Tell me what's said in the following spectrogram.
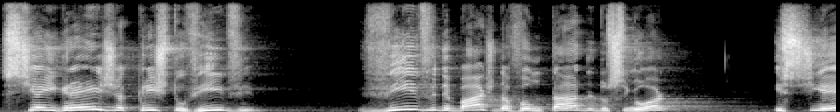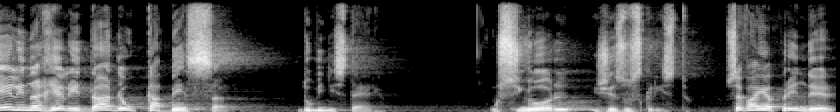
Se a igreja Cristo vive, vive debaixo da vontade do Senhor e se ele na realidade é o cabeça do ministério, o Senhor Jesus Cristo. Você vai aprender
